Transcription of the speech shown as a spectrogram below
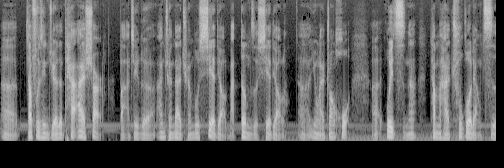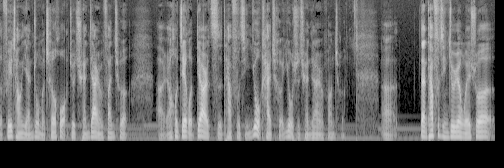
呃，他父亲觉得太碍事儿，把这个安全带全部卸掉了，把凳子卸掉了，啊，用来装货。呃，为此呢，他们还出过两次非常严重的车祸，就全家人翻车。啊，然后结果第二次他父亲又开车，又是全家人翻车。呃。但他父亲就认为说，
